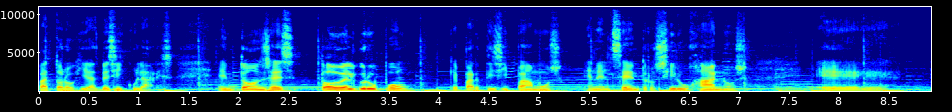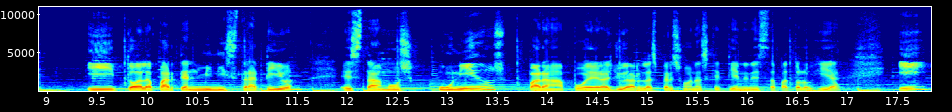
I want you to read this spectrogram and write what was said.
patologías vesiculares. Entonces, todo el grupo que participamos en el centro, cirujanos eh, y toda la parte administrativa, estamos unidos para poder ayudar a las personas que tienen esta patología y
